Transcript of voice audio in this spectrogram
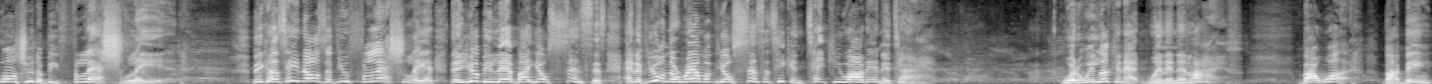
wants you to be flesh led. Because he knows if you flesh led, then you'll be led by your senses. And if you're in the realm of your senses, he can take you out anytime. What are we looking at? Winning in life. By what? By being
